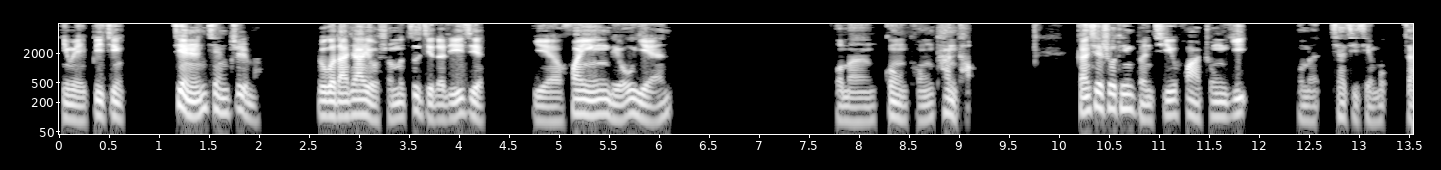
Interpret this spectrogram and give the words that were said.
因为毕竟见仁见智嘛。如果大家有什么自己的理解，也欢迎留言。我们共同探讨。感谢收听本期《话中医》，我们下期节目再会。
